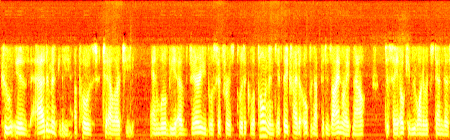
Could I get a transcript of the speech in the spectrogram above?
who is adamantly opposed to LRT and will be a very vociferous political opponent if they try to open up the design right now to say, okay, we want to extend this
